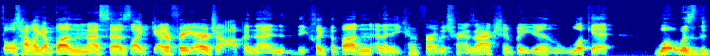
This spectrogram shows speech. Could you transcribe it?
they'll have like a button that says like get a free airdrop and then you click the button and then you confirm the transaction but you didn't look at what was the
